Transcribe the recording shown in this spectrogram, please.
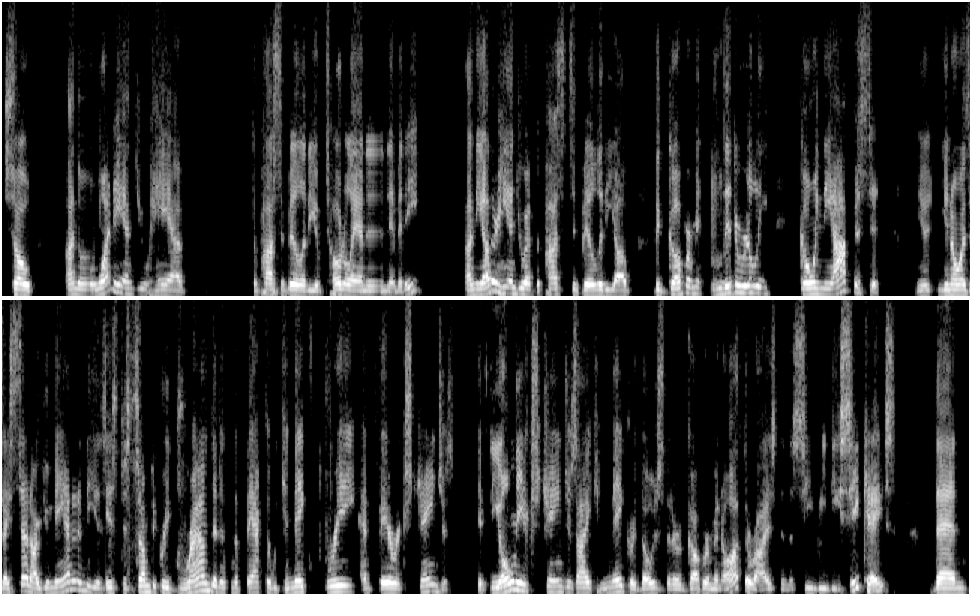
So, on the one hand, you have the possibility of total anonymity. On the other hand, you have the possibility of the government literally going the opposite. You, you know, as I said, our humanity is, is to some degree grounded in the fact that we can make free and fair exchanges. If the only exchanges I can make are those that are government authorized in the CBDC case, then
